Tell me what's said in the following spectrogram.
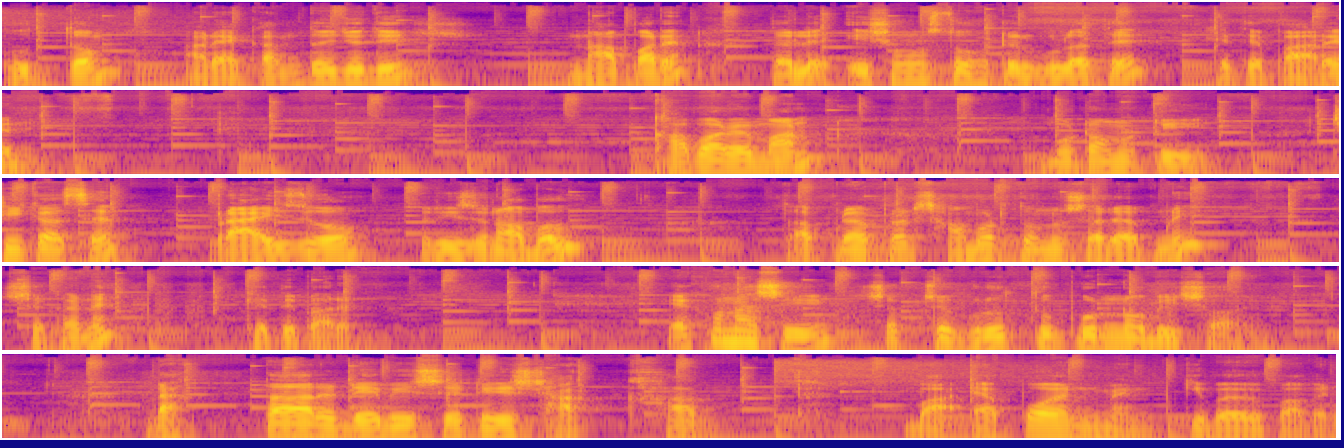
উত্তম। আর একান্তই যদি না পারেন, তাহলে এই সমস্ত হোটেলগুলোতে খেতে পারেন। খাবারের মান মোটামুটি ঠিক আছে, প্রাইসও রিজনেবল তো আপনি আপনার সামর্থ্য অনুসারে আপনি সেখানে খেতে পারেন। এখন আসি সবচেয়ে গুরুত্বপূর্ণ বিষয়। ডাক্তার সেটির সাক্ষাৎ বা অ্যাপয়েন্টমেন্ট কীভাবে পাবেন?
